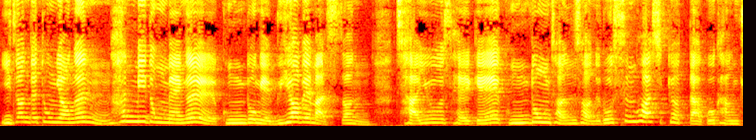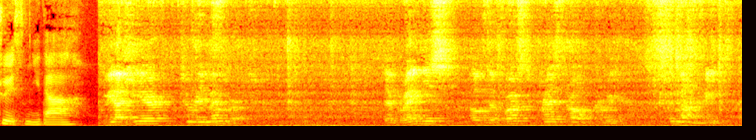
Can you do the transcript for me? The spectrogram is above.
이 전 대통령은 한미 동맹을 공동의 위협에 맞선 자유 세계의 공동 전선으로 승화시켰다고 강조했습니다. The greatness of the first president of Korea, Syngman Rhee.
